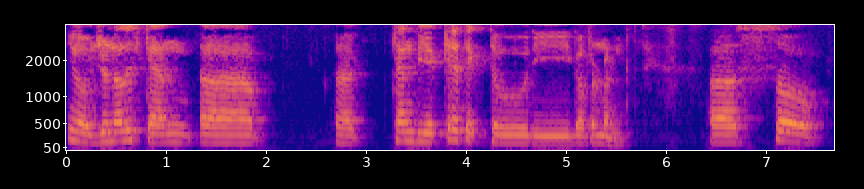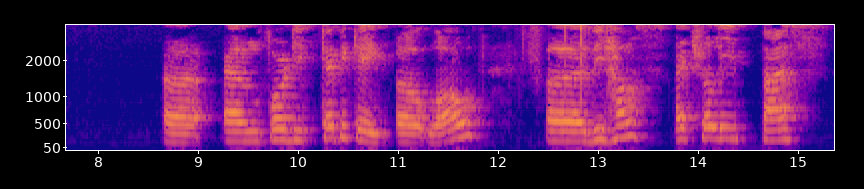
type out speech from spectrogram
you know journalists can uh, uh, can be a critic to the government. Uh, so and for the KPK uh, law, uh, the House actually passed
